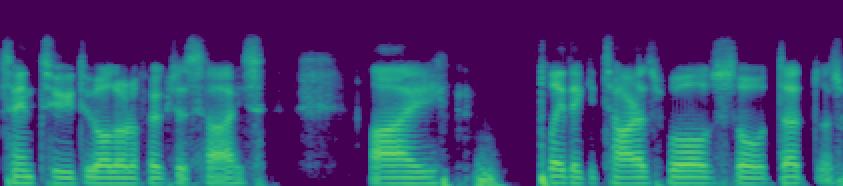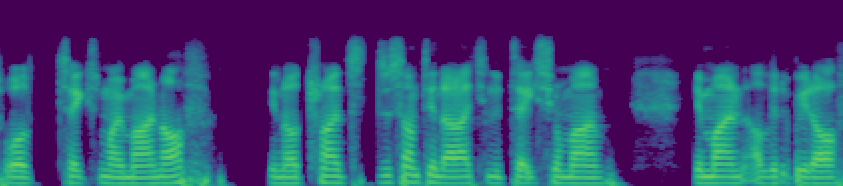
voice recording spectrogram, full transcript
tend to do a lot of exercise i play the guitar as well so that as well takes my mind off you know try to do something that actually takes your mind your mind a little bit off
